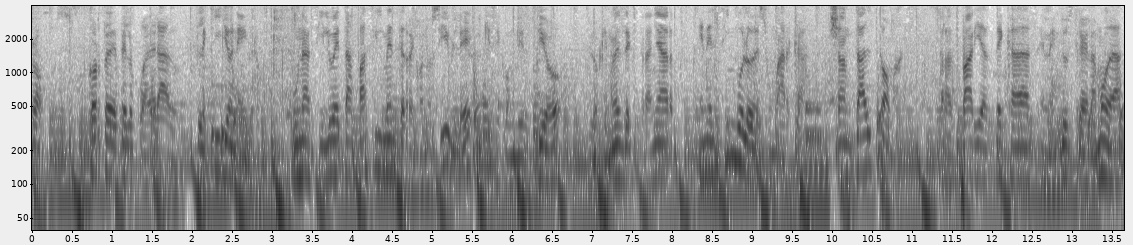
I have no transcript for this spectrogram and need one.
rojos, corte de pelo cuadrado, flequillo negro, una silueta fácilmente reconocible y que se convirtió, lo que no es de extrañar, en el símbolo de su marca, Chantal Thomas. Tras varias décadas en la industria de la moda,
